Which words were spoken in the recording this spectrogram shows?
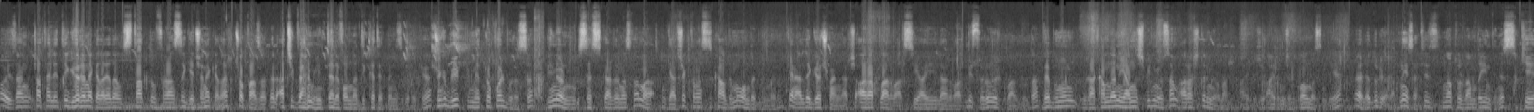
O yüzden Châtelet'i görene kadar ya da Stade de France'ı geçene kadar çok fazla böyle açık vermeyin telefonla dikkat etmeniz gerekiyor. Çünkü büyük bir metropol burası. Bilmiyorum istatistiklerde nasıl ama gerçek Fransız kaldı mı onu da bilmiyorum. Genelde göçmenler, işte Araplar var, siyahiler var, bir sürü ırk var burada. Ve bunun rakamlarını yanlış bilmiyorsam araştırmıyorlar ayrıcı, ayrımcılık olmasın diye. Öyle duruyorlar. Neyse siz Notre indiniz ki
